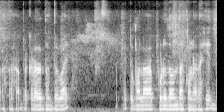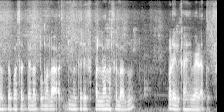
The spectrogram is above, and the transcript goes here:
असा हा प्रकारचा धबधबा आहे. मी तुम्हाला पुढं जाऊन दाखवणार आहे. धबधबा सध्याला तुम्हाला नजरेस पल्ला नसेल अजून पडेल काही वेळातच.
